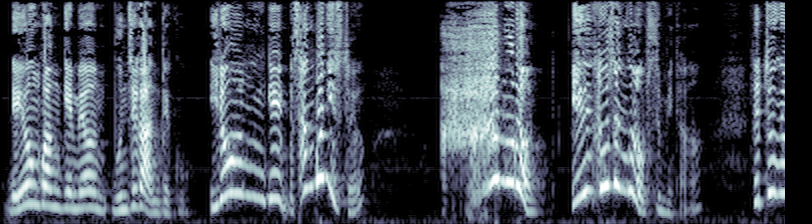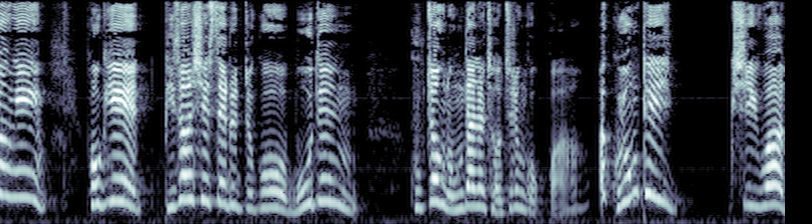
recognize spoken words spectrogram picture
내연 관계면 문제가 안 되고 이런 게 뭐 상관이 있어요? 아무런 일도 상관없습니다. 대통령이 거기에 비선 실세를 두고 모든 국정농단을 저지른 것과 아, 고용태 씨와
